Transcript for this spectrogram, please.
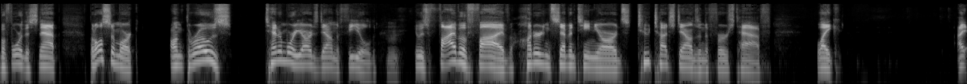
before the snap, but also Marc on throws 10 or more yards down the field. Hmm. It was five of five, 117 yards, two touchdowns in the first half. Like I,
